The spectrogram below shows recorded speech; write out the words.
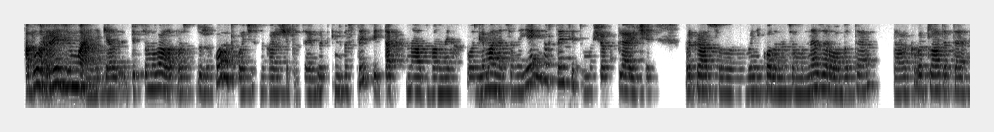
Або резюме, як я підсумувала просто дуже коротко, чесно кажучи, про цей вид інвестицій, так названих. Бо для мене це не є інвестиції, тому що купляючи прикрасу, ви ніколи на цьому не заробите. Так, ви платите,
